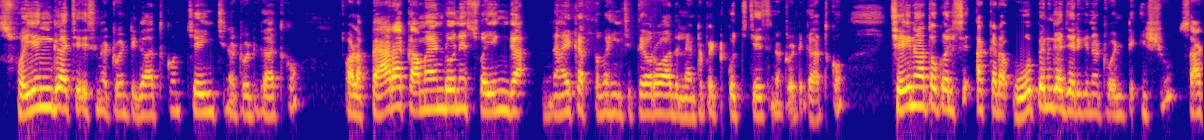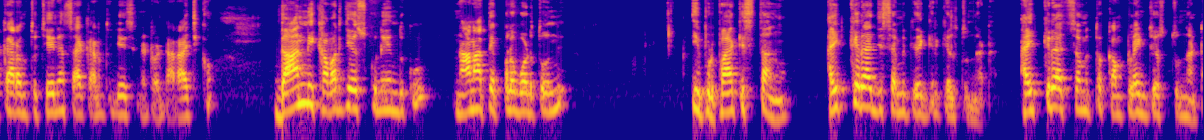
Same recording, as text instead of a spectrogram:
స్వయంగా చేసినటువంటి ఘాతకం చేయించినటువంటి ఘాతకం వాళ్ళ పారా కమాండోనే స్వయంగా నాయకత్వం వహించి తీవ్రవాదులు వెంట పెట్టుకొచ్చి చేసినటువంటి ఘాతకం. చైనాతో కలిసి అక్కడ ఓపెన్గా జరిగినటువంటి ఇష్యూ సహకారంతో చైనా సహకారంతో చేసినటువంటి అరాచకం దాన్ని కవర్ చేసుకునేందుకు నానా తిప్పలు పడుతోంది. ఇప్పుడు పాకిస్తాన్ ఐక్యరాజ్య సమితి దగ్గరికి వెళ్తుందట. ఐక్యరాజ్య సమితితో కంప్లైంట్ చేస్తుందంట.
